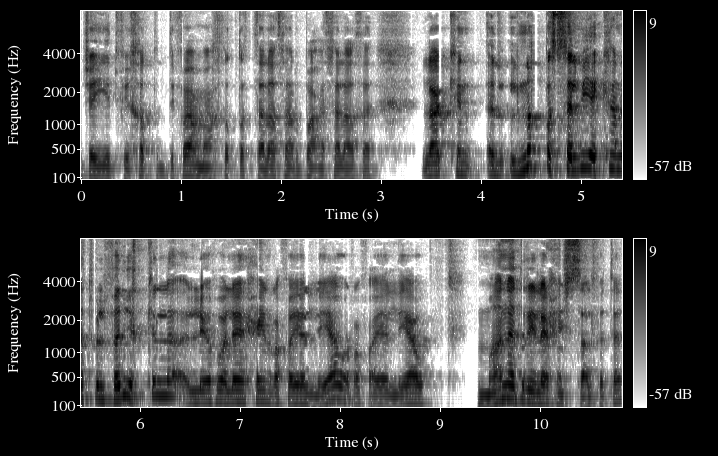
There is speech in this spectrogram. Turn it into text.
جيد في خط الدفاع مع خطة ثلاثة أربعة ثلاثة. لكن النقطة السلبية كانت بالفريق كله اللي هو للحين رافائيل لياو. رافائيل لياو ما ندري للحين إيش سالفته.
